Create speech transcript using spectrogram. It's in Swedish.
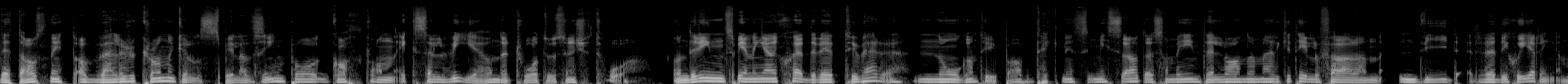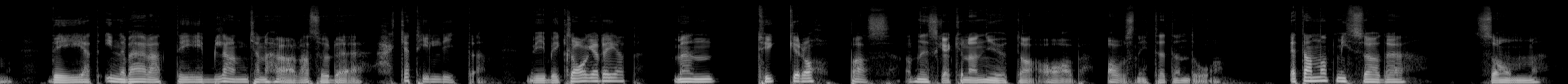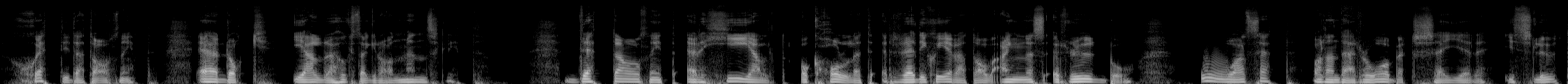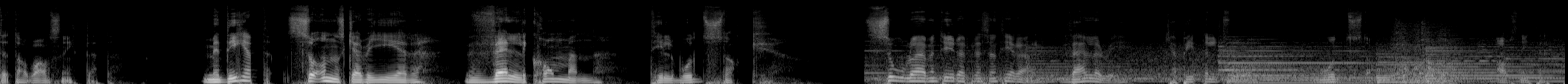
Detta avsnitt av Valerie Chronicles spelades in på Gothcon XLV under 2022. Under inspelningen skedde det tyvärr någon typ av teknisk missöde som vi inte lade något märke till förrän vid redigeringen. Det innebär att det ibland kan höras hur det hackar till lite. Vi beklagar det, men tycker och hoppas att ni ska kunna njuta av avsnittet ändå. Ett annat missöde som skett i detta avsnitt är dock i allra högsta grad mänskligt. Detta avsnitt är helt och hållet redigerat av Agnes Rudbo oavsett vad den där Robert säger i slutet av avsnittet. Med det så önskar vi er välkommen till Woodstock. Soloäventyret presenterar Valerie kapitel 2 Woodstock Avsnittet.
